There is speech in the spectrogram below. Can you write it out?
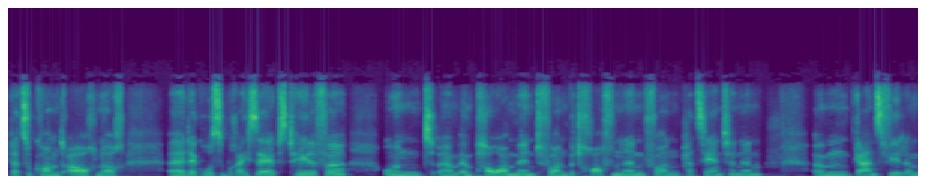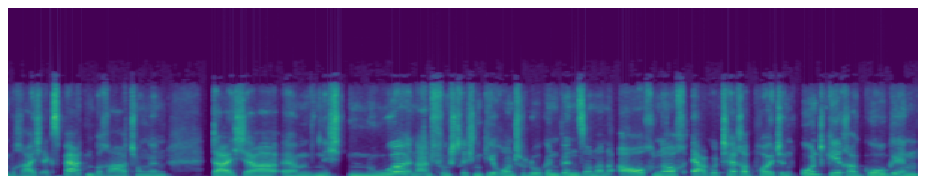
Dazu kommt auch noch äh, der große Bereich Selbsthilfe und ähm, Empowerment von Betroffenen, von Patientinnen. Ähm, ganz viel im Bereich Expertenberatungen, da ich ja ähm, nicht nur in Anführungsstrichen Gerontologin bin, sondern auch noch Ergotherapeutin und Geragogin,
